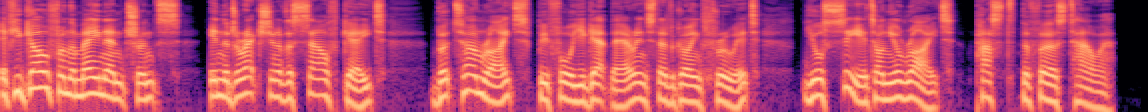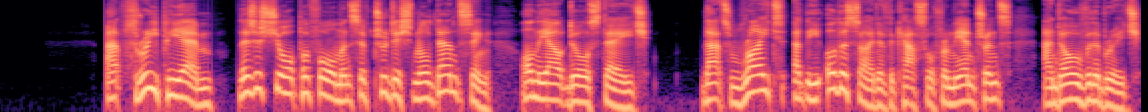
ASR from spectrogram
If you go from the main entrance in the direction of the south gate, but turn right before you get there instead of going through it, you'll see it on your right, past the first tower. At 3 pm, there's a short performance of traditional dancing on the outdoor stage. That's right at the other side of the castle from the entrance and over the bridge.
